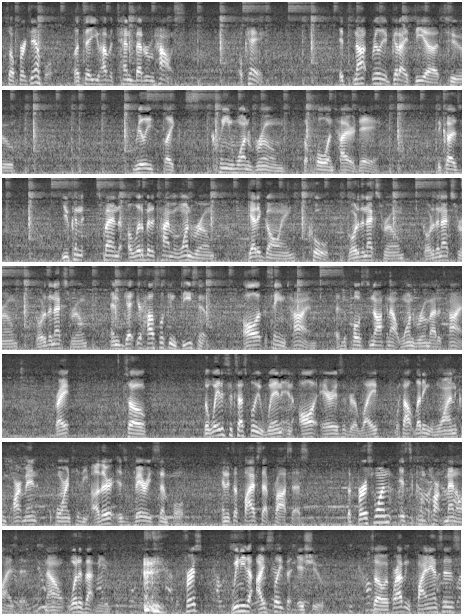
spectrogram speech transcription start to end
So for example, let's say you have a 10 bedroom house. Okay, it's not really a good idea to really like clean one room the whole entire day because you can spend a little bit of time in one room, get it going, cool. Go to the next room, go to the next room, go to the next room, and get your house looking decent all at the same time, as opposed to knocking out one room at a time. right? So the way to successfully win in all areas of your life without letting one compartment pour into the other is very simple. And it's a five step process. The first one is to compartmentalize it. Now, what does that mean? First, we need to isolate the issue. So if we're having finances,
